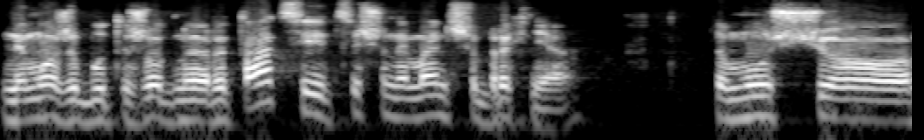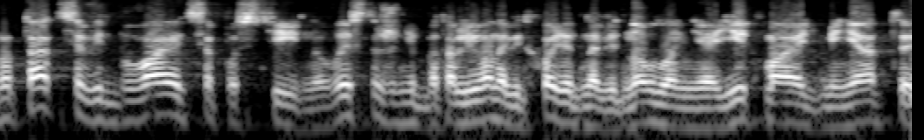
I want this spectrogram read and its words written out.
не може бути жодної ротації, це щонайменше брехня. Тому що ротація відбувається постійно. Виснажені батальйони відходять на відновлення. Їх мають міняти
